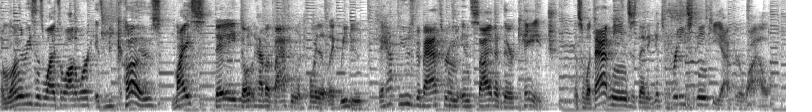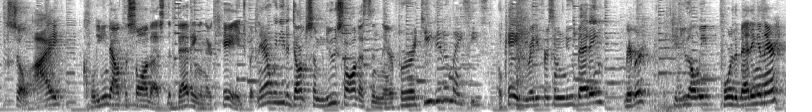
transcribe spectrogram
And one of the reasons why it's a lot of work is because mice, they don't have a bathroom or toilet like we do. They have to use the bathroom inside of their cage. And so what that means is that it gets pretty stinky after a while. So I cleaned out the sawdust, the bedding in their cage, but now we need to dump some new sawdust in there for our cute little mices. Okay, you ready for some new bedding? River, can you help me pour the bedding in there?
